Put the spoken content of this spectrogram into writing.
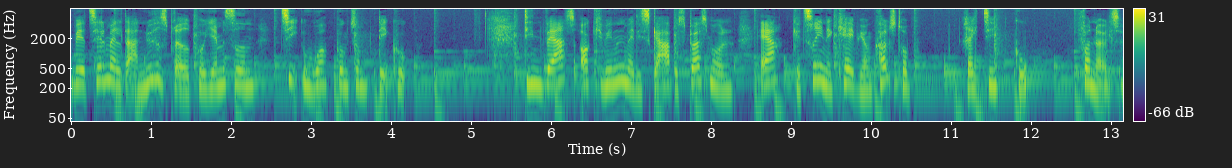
ved at tilmelde dig nyhedsbrevet på hjemmesiden 10uger.dk. Din vært og kvinde med de skarpe spørgsmål er Katrine Kabion Koldstrup. Rigtig god fornøjelse.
